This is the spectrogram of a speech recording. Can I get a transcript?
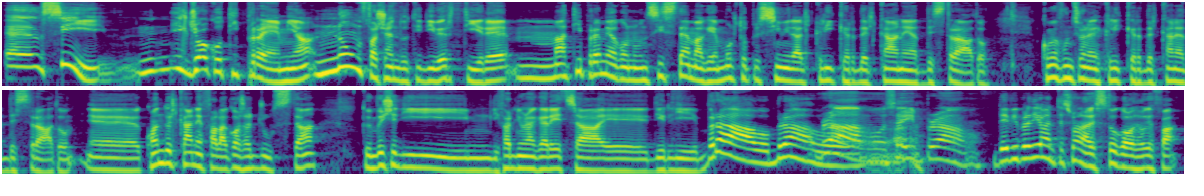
Eh, sì, il gioco ti premia non facendoti divertire, ma ti premia con un sistema che è molto più simile al clicker del cane addestrato. Come funziona il clicker del cane addestrato? Eh, quando il cane fa la cosa giusta, tu invece di, di fargli una carezza e dirgli bravo, bravo, Bravo, sei bravo. devi praticamente suonare sto coso che fa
